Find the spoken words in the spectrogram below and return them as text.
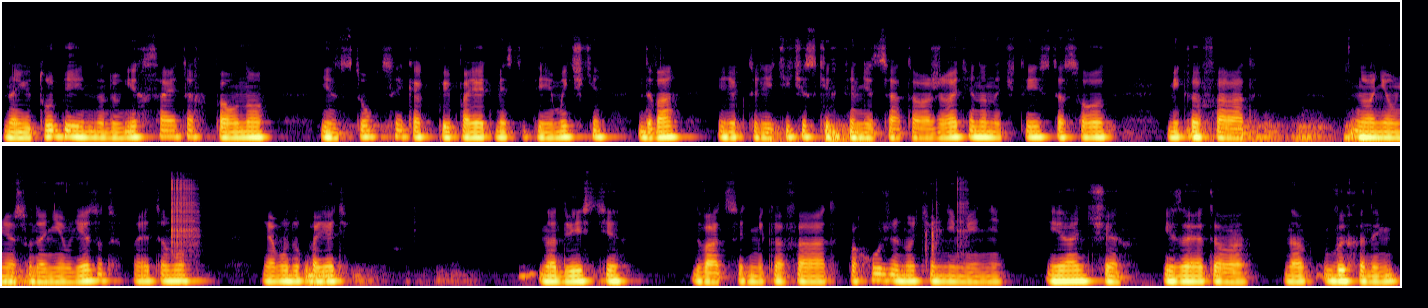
на ютубе и на других сайтах полно инструкций, как припаять вместо перемычки два электролитических конденсатора, желательно на 440 микрофарад. Но они у меня сюда не влезут, поэтому я буду паять на 220 микрофарад. Похуже, но тем не менее. И раньше из-за этого на выходы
